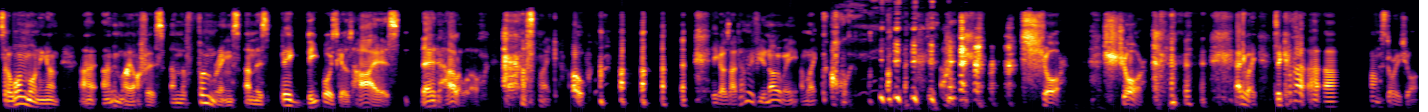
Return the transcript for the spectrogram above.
So one morning I'm, I, I'm in my office and the phone rings and this big deep voice goes, hi, it's Ned Hallowell. I was like, oh. he goes, I don't know if you know me. I'm like, oh, sure, sure. anyway, to cut a, a long story short,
